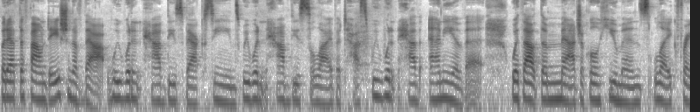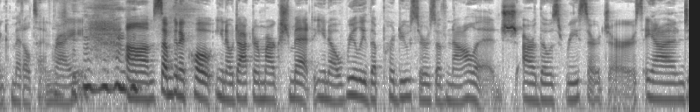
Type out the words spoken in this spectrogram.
but at the foundation of that, we wouldn't have these vaccines. We wouldn't have these saliva tests. We wouldn't have any of it without the magical humans like Frank Middleton, right? um, so I'm going to quote, you know, Dr. Mark Schmitt, you know, really the producers of knowledge are those researchers, and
